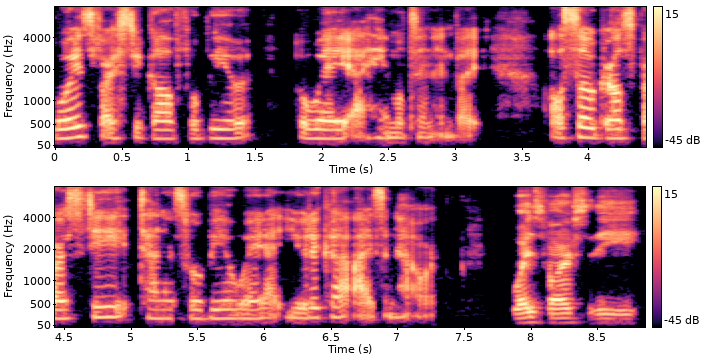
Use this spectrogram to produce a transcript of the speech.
Boys varsity golf will be away at Hamilton Invite. Also, girls varsity tennis will be away at Utica Eisenhower. Boys varsity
